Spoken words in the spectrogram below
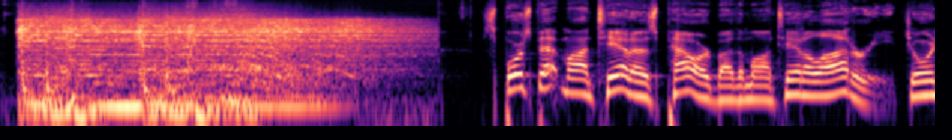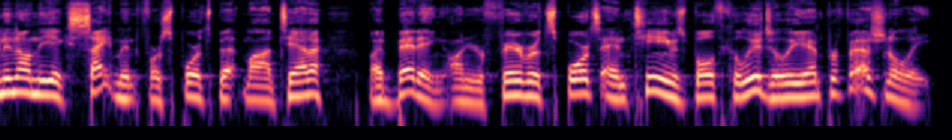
Sportsbet Montana is powered by the Montana Lottery. Join in on the excitement for Sportsbet Montana by betting on your favorite sports and teams both collegially and professionally.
